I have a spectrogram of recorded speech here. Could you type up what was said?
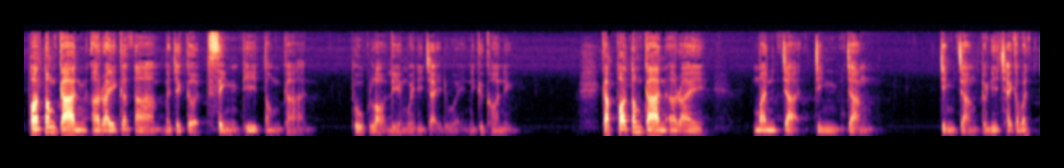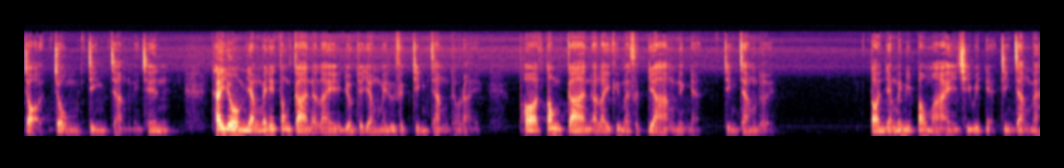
พอต้องการอะไรก็ตาม มันจะเกิดสิ่งที่ต้องการ ถูกหล่อเลี้ยงไว้ในใจด้วย นี่คือข้อหนึ่ง กับพอต้องการอะไร มันจะจริงจัง จริงจัง ตรงนี้ใช้คำว่าเจาะจงจริงจังอย่างเช่น ถ้าโยมยังไม่ได้ต้องการอะไร โยมจะยังไม่รู้สึกจริงจังเท่าไหร่ พอต้องการอะไรขึ้นมาสักอย่างหนึ่งเนี่ยจริงจังเลย ตอนยังไม่มีเป้าหมายชีวิตเนี่ยจริงจังไหม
